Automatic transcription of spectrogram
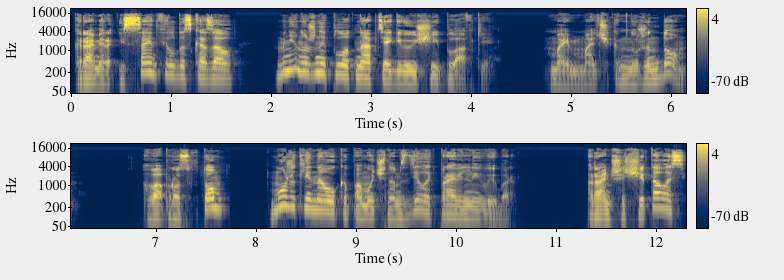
Крамер из Сайнфилда сказал, «Мне нужны плотно обтягивающие плавки. Моим мальчикам нужен дом». Вопрос в том, может ли наука помочь нам сделать правильный выбор. Раньше считалось,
